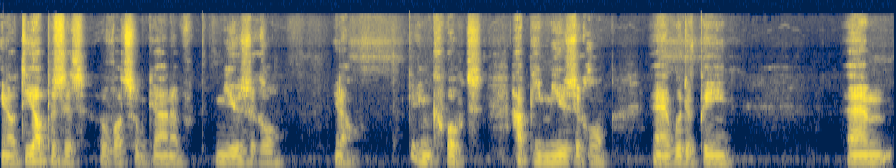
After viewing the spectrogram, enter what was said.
You know, the opposite of what some kind of musical, you know, in quotes, happy musical uh, would have been. Um,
